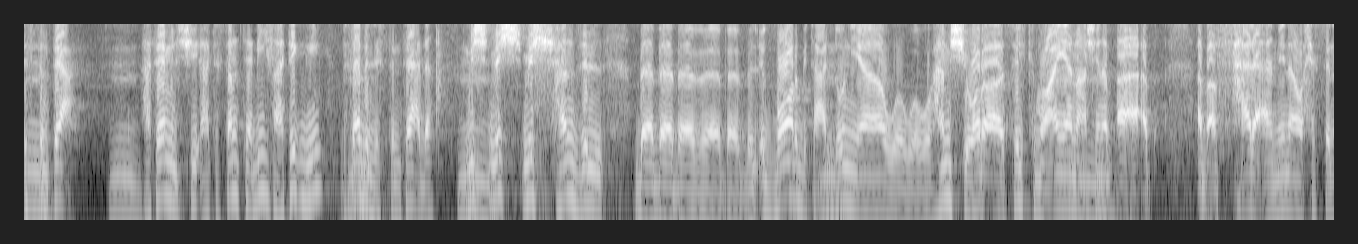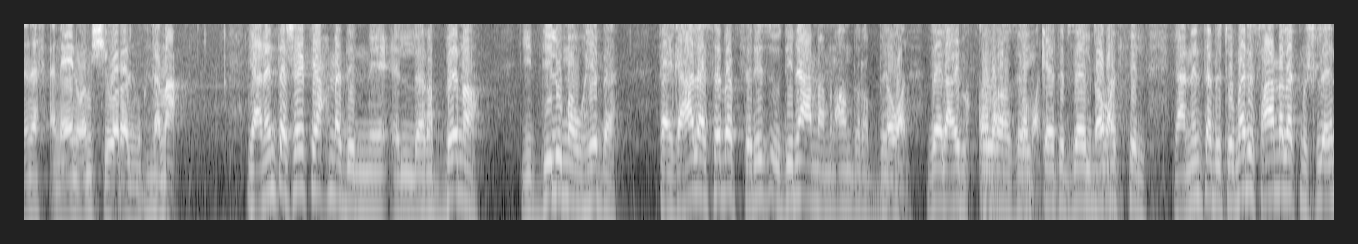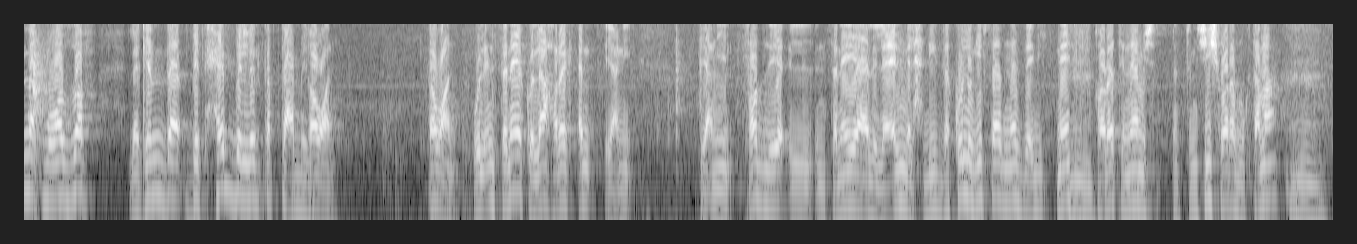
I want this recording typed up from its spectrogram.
استمتاع. هتعمل شيء هتستمتع بيه فهتجني بسبب الاستمتاع ده. مش مش مش هنزل ب ب ب ب ب بالإجبار بتاع الدنيا و- و- وهمشي ورا سلك معين عشان ابقى ابقى, أبقى في حالة آمنة وأحس إن أنا في أمان وأمشي ورا المجتمع. يعني أنت شايف يا أحمد إن اللي ربنا يديله موهبة فيجعلها سبب في رزقه. دي نعمة من عند ربنا. طبعا. زي لعيب الكورة زي طبعا. الكاتب زي. الممثل. يعني انت بتمارس عملك مش لأنك موظف لكن انت بتحب اللي انت بتعمله. طبعا. طبعا. والإنسانية كلها حضرتك يعني يعني فضل الإنسانية للعلم الحديث ده كله جه بسبب ناس زي دي. ناس قررت إنها مش ما تمشيش ورا المجتمع.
